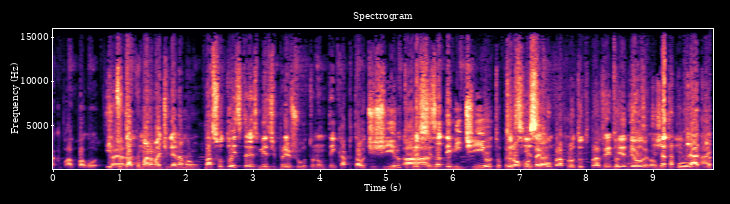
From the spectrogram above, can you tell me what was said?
ap- apagou. E tu era. tá com uma armadilha na mão. Passou dois, três meses de prejuízo, tu não tem capital de giro, tu Ah, precisa demitir, ou tu Tu precisa... não consegue comprar produto pra vender, Tu- deu. Tu já tá pendurado Aí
